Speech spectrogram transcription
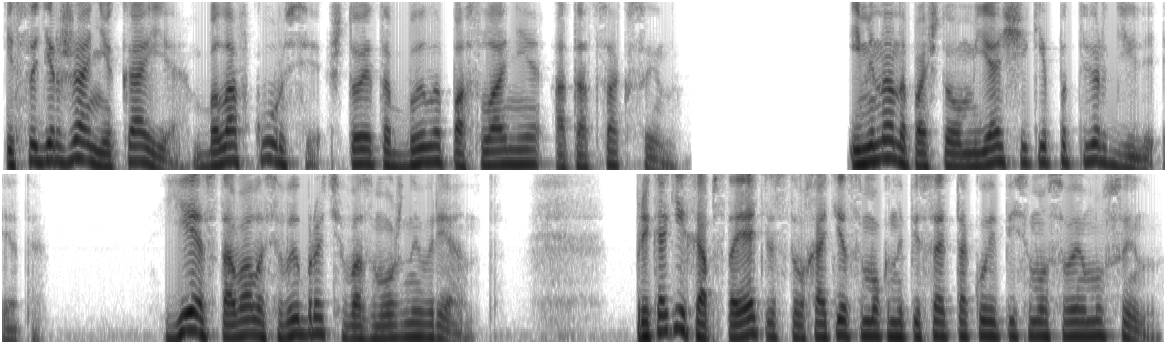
Из содержания Кайя была в курсе, что это было послание от отца к сыну. Имена на почтовом ящике подтвердили это. Ей оставалось выбрать возможный вариант. При каких обстоятельствах отец мог написать такое письмо своему сыну?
